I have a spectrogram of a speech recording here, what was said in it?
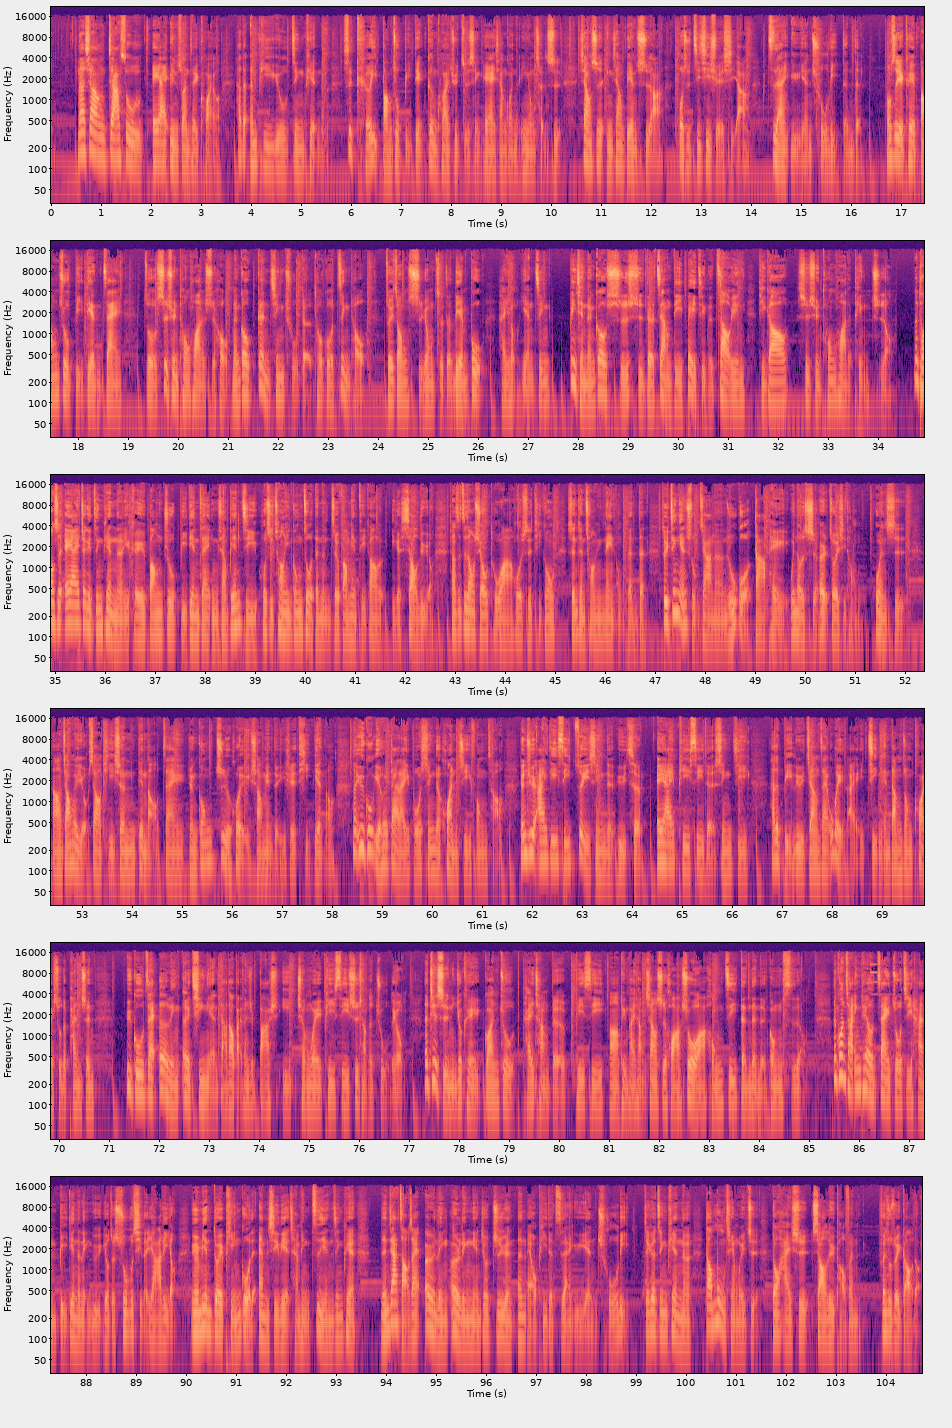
那像加速 AI 运算这一块哦，它的 NPU 晶片呢，是可以帮助笔电更快去执行 AI 相关的应用程式，像是影像辨识啊，或是机器学习啊、自然语言处理等等。同时也可以帮助笔电在做视讯通话的时候，能够更清楚地透过镜头追踪使用者的脸部还有眼睛，并且能够实时的降低背景的噪音，提高视讯通话的品质哦。那同时，AI 这个晶片呢，也可以帮助笔电在影像编辑或是创意工作等等这方面提高一个效率哦，像是自动修图啊，或是提供生成创意内容等等。所以今年暑假呢，如果搭配 Windows 十二作业系统问世，然后将会有效提升电脑在人工智慧上面的一些体验哦。那预估也会带来一波新的换机风潮。根据 IDC 最新的预测。AI PC 的新机，它的比率将在未来几年当中快速的攀升，预估在二零二七年达到百分之八十一，成为 PC 市场的主流。那届时你就可以关注台厂的 PC 啊品牌厂，像是华硕啊、宏基等等的公司哦。那观察 Intel 在桌机和笔电的领域有着输不起的压力哦，因为面对苹果的 M 系列产品自研晶片。人家早在二零二零年就支援 NLP 的自然语言处理，这颗晶片呢，到目前为止都还是效率跑分分数最高的。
